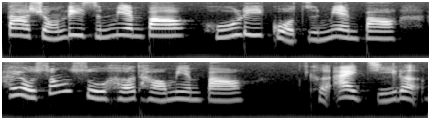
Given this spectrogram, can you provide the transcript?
大熊栗子面包、狐狸果子面包，还有松鼠核桃面包，可爱极了。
